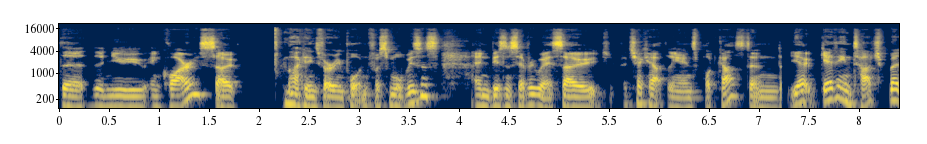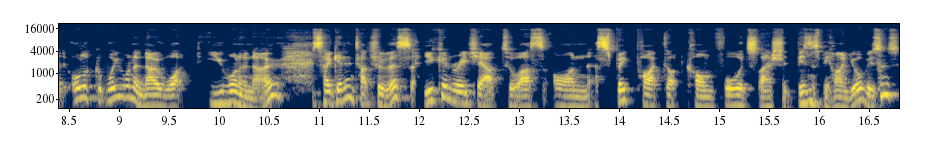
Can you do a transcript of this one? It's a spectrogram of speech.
the the new inquiries. So marketing is very important for small business and business everywhere. So check out Leanne's podcast and yeah, get in touch. But oh, look, we want to know what you want to know. So get in touch with us. You can reach out to us on speakpipe.com forward slash business behind your business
